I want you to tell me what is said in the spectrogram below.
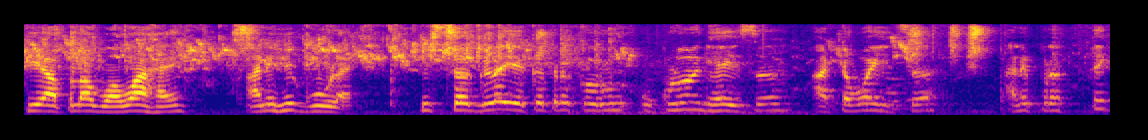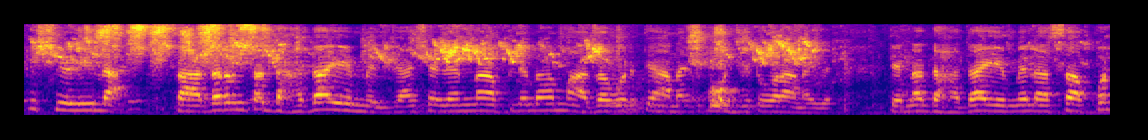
ही आपला ववा आहे आणि हे गूळ आहे. हे सगळं एकत्र करून उकळून घ्यायचं आटवायचं आणि प्रत्येक शेळीला साधारणतः दहा दहा एम एल ज्या शेळ्यांना आपल्याला माझावरती आणायचं किंवा हिटवर आणायचं त्यांना दहा दहा एम एल असं आपण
